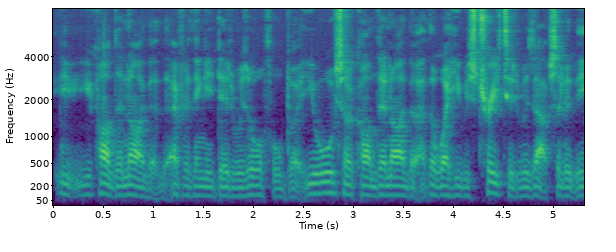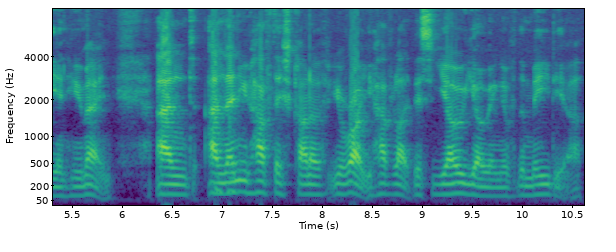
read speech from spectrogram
you, you can't deny that everything he did was awful but you also can't deny that the way he was treated was absolutely inhumane. And and then you have this kind of you're right you have like this yo-yoing of the media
